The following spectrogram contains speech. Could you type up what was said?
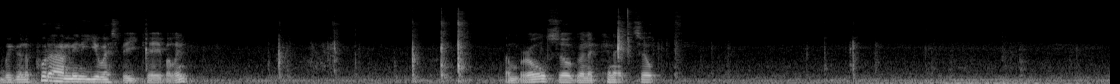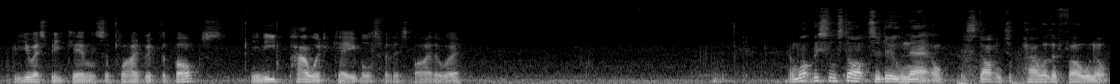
we're going to put our mini USB cable in. And we're also going to connect up the USB cable supplied with the box. You need powered cables for this by the way. And what this will start to do now is starting to power the phone up.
